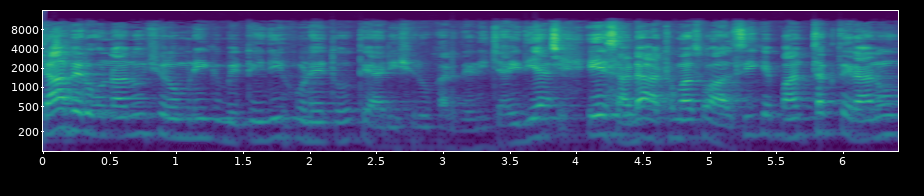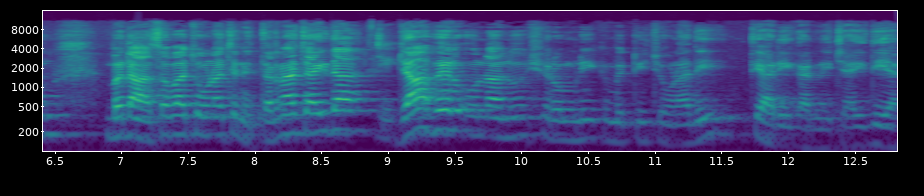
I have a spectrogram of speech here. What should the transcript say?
ਜਾਂ ਫਿਰ ਉਹਨਾਂ ਨੂੰ ਸ਼੍ਰੋਮਣੀ ਕਮੇਟੀ ਦੀ ਹੁਣੇ ਤੋਂ ਤਿਆਰੀ ਸ਼ੁਰੂ ਕਰ ਦੇਣੀ ਚਾਹੀਦੀ ਆ। ਜੀ। ਇਹ ਸਾਡਾ 8ਵਾਂ ਸਵਾਲ ਸੀ ਕਿ ਪੰਥਕ ਧਿਰਾਂ ਨੂੰ ਵਿਧਾਨ ਸਭਾ ਚੋਣਾਂ 'ਚ ਨਿੱਤਰਨਾ ਚਾਹੀਦਾ ਜੀ। ਫਿਰ ਉਹਨਾਂ ਨੂੰ ਸ਼੍ਰੋਮਣੀ ਕਮੇਟੀ ਚੋਣਾਂ ਦੀ ਤਿਆਰੀ ਕਰਨੀ ਚਾਹੀਦੀ ਆ।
